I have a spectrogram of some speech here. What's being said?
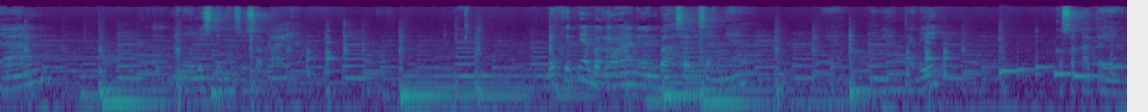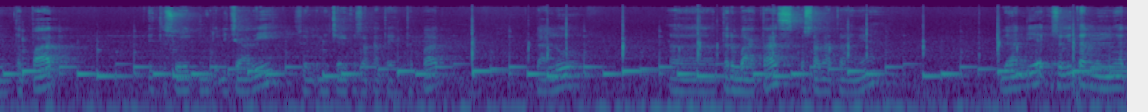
dan eh, menulis dengan susah berikutnya bagaimana dengan bahasa lisannya? Ya, ini tadi. Kosakata yang tepat itu sulit untuk dicari. Sulit mencari kosakata yang tepat. Lalu e, terbatas kosakatanya. Dan dia kesulitan mengingat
